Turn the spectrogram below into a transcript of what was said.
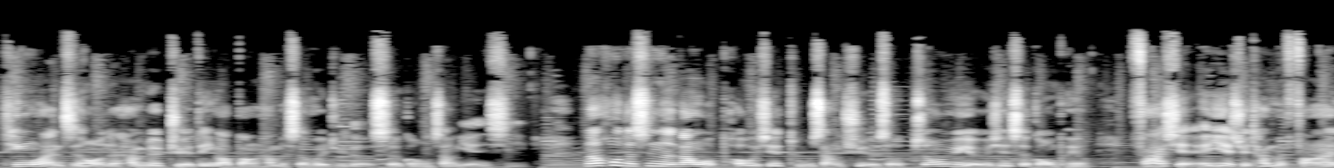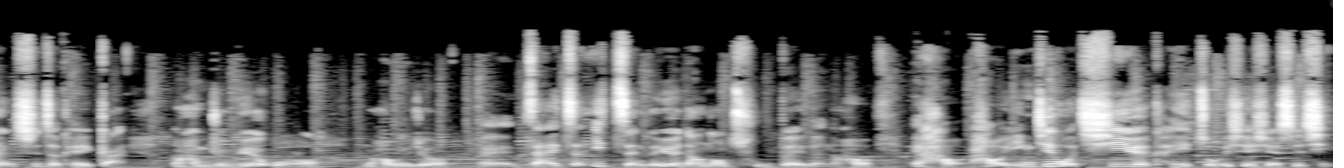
听完之后呢，他们就决定要帮他们社会局的社工上研习。那或者是呢，当我 po 一些图上去的时候，终于有一些社工朋友发现，也许他们方案试着可以改，然后他们就约我，然后我就诶在这一整个月当中储备了，然后诶好好迎接我七月可以做一些些事情。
